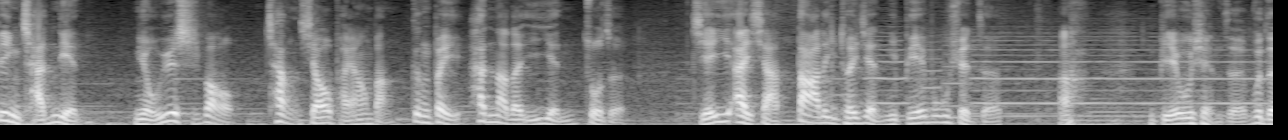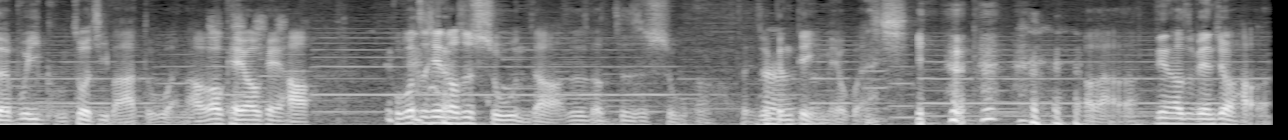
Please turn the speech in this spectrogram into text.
并蝉联《纽约时报》畅销排行榜，更被汉娜的遗言作者杰伊艾夏大力推荐。你别无选择啊，你别无选择，不得不一鼓作气把它读完。好，OK OK，好。不过这些都是书，你知道这都这是书啊，对，这跟电影没有关系。好了好了，念到这边就好了。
